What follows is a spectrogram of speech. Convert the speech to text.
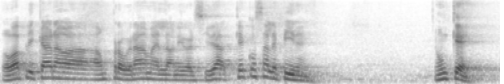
o va a aplicar a, un programa en la universidad, ¿qué cosa le piden? ¿Un qué?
